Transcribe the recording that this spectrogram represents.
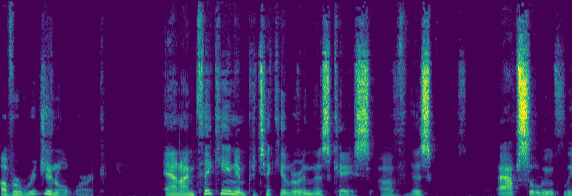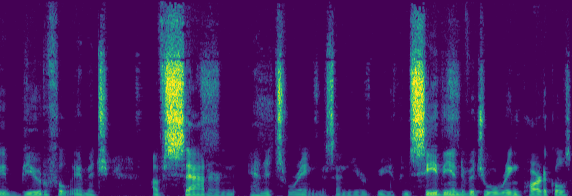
of original work And I'm thinking in particular in this case of this absolutely beautiful image of Saturn and its rings. And you you can see the individual ring particles.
